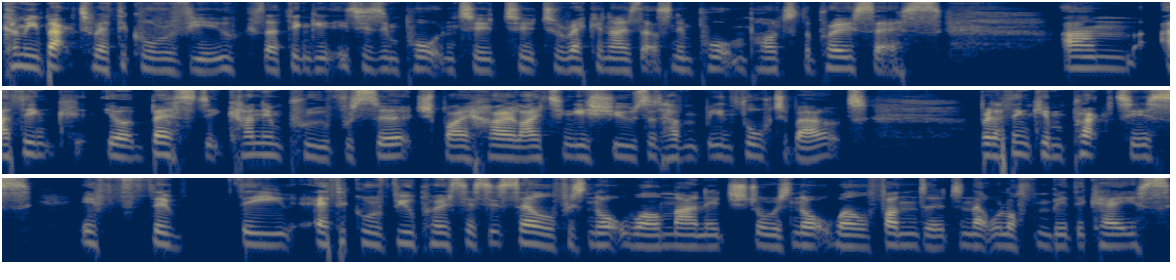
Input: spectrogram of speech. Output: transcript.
coming back to ethical review, because I think it is important to, to, to recognise that's an important part of the process. Um, I think you know, at best it can improve research by highlighting issues that haven't been thought about. But I think in practice, if the the ethical review process itself is not well managed or is not well funded, and that will often be the case,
